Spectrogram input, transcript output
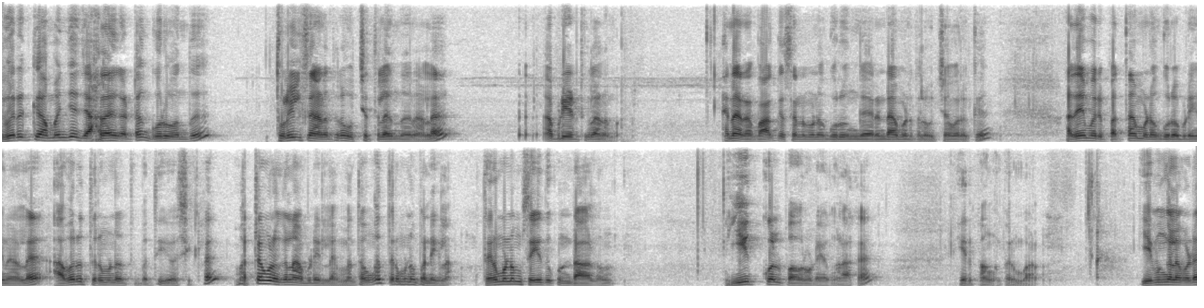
இவருக்கு அமைஞ்ச ஜாதக கட்டம் குரு வந்து தொழில் சாணத்தில் உச்சத்தில் இருந்ததுனால அப்படி எடுத்துக்கலாம் நம்ம. ஏன்னா வாக்கு சனமான குரு இங்கே ரெண்டாம் இடத்துல உச்சம் இருக்குது அதே மாதிரி பத்தாம் இடம் குரு அப்படிங்கிறனால அவர் திருமணத்தை பற்றி யோசிக்கல. மற்றவங்களுக்கெல்லாம் அப்படி இல்லை. மற்றவங்க திருமணம் பண்ணிக்கலாம். திருமணம் செய்து கொண்டாலும் ஈக்குவல் பவருடையவங்களாக இருப்பாங்க பெரும்பாலும். இவங்களை விட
